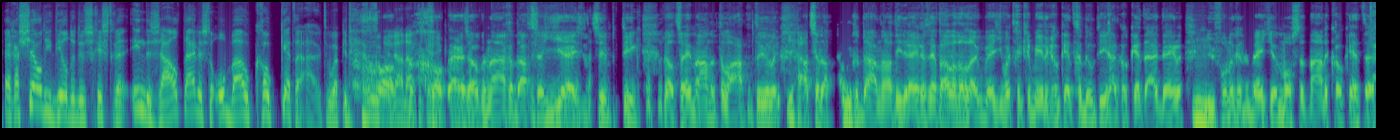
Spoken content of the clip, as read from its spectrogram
En Rachel die deelde dus gisteren in de zaal tijdens de opbouw kroketten uit. Hoe heb je, daar- hoe heb je God, daar? God, is over nagedacht. Zeg, jezus, wat sympathiek. Wel twee maanden te laat natuurlijk. Ja. Had ze dat toen gedaan, dan had iedereen gezegd... oh, wat een leuk beetje, je wordt gecremeerde kroket genoemd... en je gaat kroketten uitdelen. Mhm. Nu vond ik het een beetje een mosterd na de kroketten.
